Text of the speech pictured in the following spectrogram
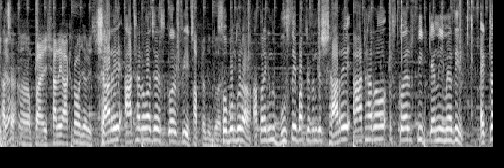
এটা। আচ্ছা। প্রায় সাড়ে আঠারো হাজার সাড়ে আঠারো হাজার স্কোয়ার ফিট আপনাদের সো বন্ধুরা আপনারা কিন্তু বুঝতেই পারতেছেন যে সাড়ে আঠারো স্কোয়ার ফিট ক্যান ইমাজিন একটা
